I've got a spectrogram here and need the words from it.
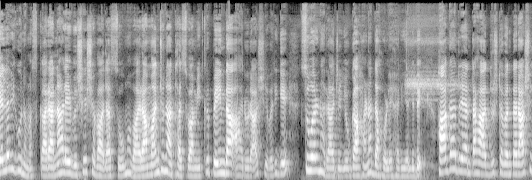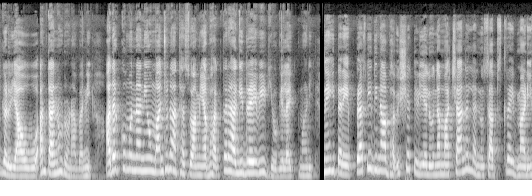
ಎಲ್ಲರಿಗೂ ನಮಸ್ಕಾರ. ನಾಳೆ ವಿಶೇಷವಾದ ಸೋಮವಾರ ಮಂಜುನಾಥ ಸ್ವಾಮಿ ಕೃಪೆಯಿಂದ ಆರು ರಾಶಿಯವರಿಗೆ ಸುವರ್ಣ ರಾಜಯೋಗ ಹಣದ ಹೊಳೆ ಹರಿಯಲಿದೆ. ಹಾಗಾದರೆ ಅಂತಹ ಅದೃಷ್ಟವಂತ ರಾಶಿಗಳು ಯಾವುವು ಅಂತ ನೋಡೋಣ ಬನ್ನಿ. ಅದಕ್ಕೂ ಮುನ್ನ ನೀವು ಮಂಜುನಾಥ ಸ್ವಾಮಿಯ ಭಕ್ತರಾಗಿದ್ದರೆ ವಿಡಿಯೋಗೆ ಲೈಕ್ ಮಾಡಿ. ಸ್ನೇಹಿತರೆ, ಪ್ರತಿದಿನ ಭವಿಷ್ಯ ತಿಳಿಯಲು ನಮ್ಮ ಚಾನೆಲ್ ಅನ್ನು ಸಬ್ಸ್ಕ್ರೈಬ್ ಮಾಡಿ,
